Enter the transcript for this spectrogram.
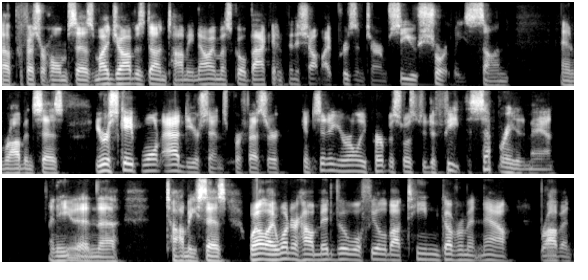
uh, Professor Holmes says, "My job is done, Tommy. Now I must go back and finish out my prison term. See you shortly, son." And Robin says, "Your escape won't add to your sentence, Professor, considering your only purpose was to defeat the separated man." And he and uh, Tommy says, Well, I wonder how Midville will feel about teen government now. Robin,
